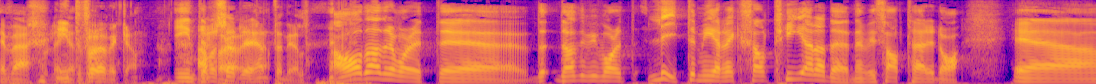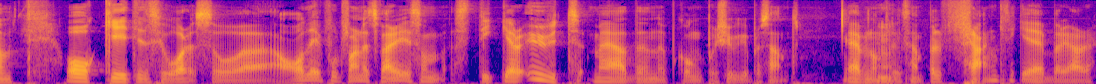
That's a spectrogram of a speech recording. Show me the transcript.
Är värt att lägga inte förra veckan. Inte Annars hade det hänt en del. Ja, då hade, det varit, eh, då hade vi varit lite mer exalterade när vi satt här idag. Eh, och hittills i år så ja, det är fortfarande Sverige som sticker ut med en uppgång på 20 procent. Även om mm. till exempel Frankrike börjar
